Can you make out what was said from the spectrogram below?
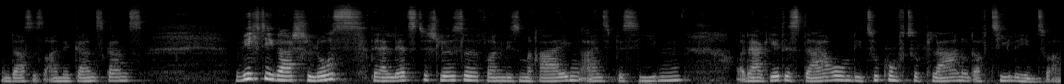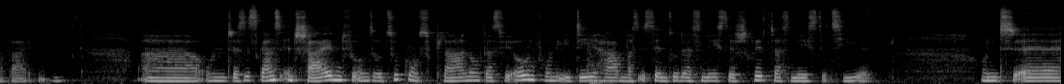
Und das ist ein ganz, ganz wichtiger Schluss, der letzte Schlüssel von diesem Reigen 1 bis 7. Da geht es darum, die Zukunft zu planen und auf Ziele hinzuarbeiten. Äh, und das ist ganz entscheidend für unsere Zukunftsplanung, dass wir irgendwo eine Idee haben, was ist denn so das nächste Schritt, das nächste Ziel. Und äh,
